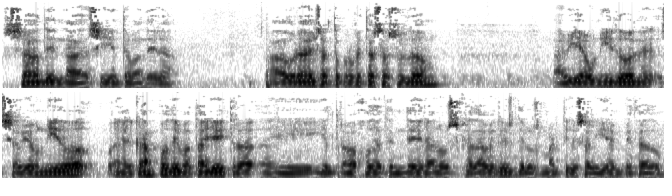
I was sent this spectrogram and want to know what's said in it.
Saad en la siguiente manera. Ahora el santo profeta Sallallahu había unido en el, se había unido en el campo de batalla y, tra, eh, y, el trabajo de atender a los cadáveres de los mártires había empezado.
